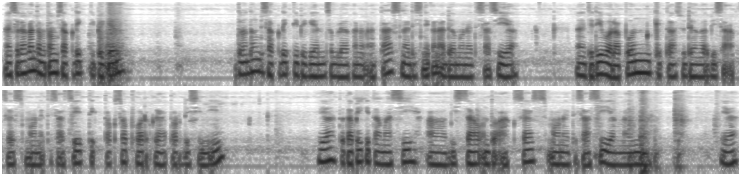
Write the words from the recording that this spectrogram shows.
Nah, silakan teman-teman bisa klik di bagian teman-teman bisa klik di bagian sebelah kanan atas. Nah, di sini kan ada monetisasi ya. Nah, jadi walaupun kita sudah nggak bisa akses monetisasi TikTok Shop for Creator di sini, ya, tetapi kita masih uh, bisa untuk akses monetisasi yang lainnya, ya.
